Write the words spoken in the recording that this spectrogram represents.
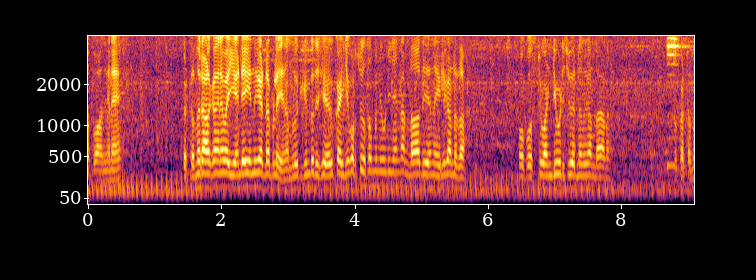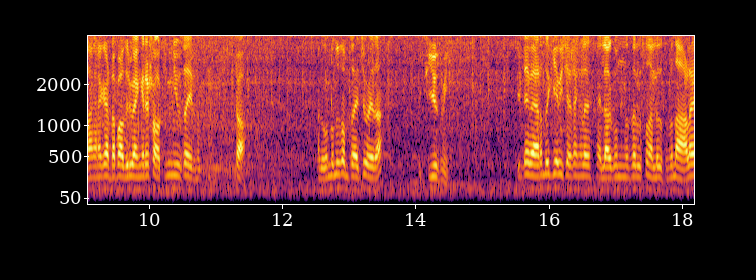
അപ്പോൾ അങ്ങനെ പെട്ടെന്ന് ഒരാൾക്ക് അങ്ങനെ വയ്യേണ്ടേ എന്ന് കേട്ടപ്പോഴേ നമ്മൾ ഒരിക്കലും പ്രതിഷേധം കഴിഞ്ഞ കുറച്ച് ദിവസം മുന്നേ കൂടി ഞാൻ കണ്ടതാ അതേ നേരിൽ കണ്ടതാ. ഓപ്പോസിറ്റ് വണ്ടി പിടിച്ച് വരുന്നത് കണ്ടതാണ് അപ്പോൾ പെട്ടെന്ന് അങ്ങനെ കേട്ടപ്പോൾ അതൊരു ഭയങ്കര ഷോക്കിംഗ് ന്യൂസ് ആയിരുന്നു കേട്ടോ അതുകൊണ്ടൊന്ന് സംസാരിച്ച് പോയതാ. എക്സ്ക്യൂസ് മീ പിന്നെ വേറെ എന്തൊക്കെയാണ് വിശേഷങ്ങൾ എല്ലാവർക്കും ഇന്നത്തെ ദിവസം നല്ല ദിവസം. നാളെ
